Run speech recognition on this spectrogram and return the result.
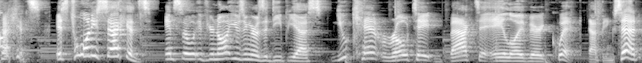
seconds. It's 20 seconds. And so if you're not using her as a DPS, you can't rotate back to Aloy very quick. That being said,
